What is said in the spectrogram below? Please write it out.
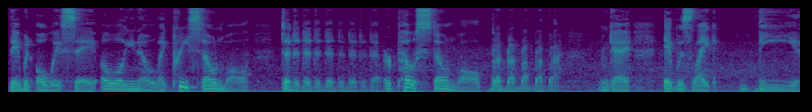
they would always say, "Oh well, you know, like pre Stonewall, da da da da da da da da, or post Stonewall, blah blah blah blah blah." Okay, it was like the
